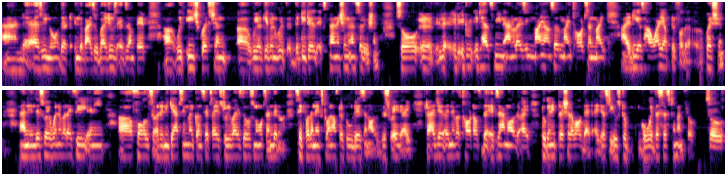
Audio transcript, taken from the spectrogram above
And as we know that in the Byju, Byju's exam prep, uh, with each question, uh, we are given with the detailed explanation and solution. So it, it, it, it helps me in analyzing my answer, my thoughts, and my ideas how I opted for the uh, question. And in this way, whenever I feel any uh, faults or any gaps in my concepts, I used to revise those notes and then sit for the next one after two days and all. This way, I try. I never thought of the exam or I took any pressure about that. I just used to go with the system and flow. So,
